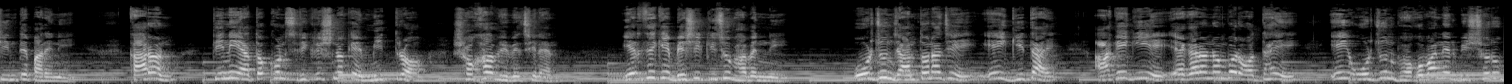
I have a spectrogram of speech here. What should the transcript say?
চিনতে পারেনি, কারণ তিনি এতক্ষণ শ্রীকৃষ্ণকে মিত্র, সখা ভেবেছিলেন। এর থেকে বেশি কিছু ভাবেননি। অর্জুন জানত না যে এই গীতায় আগে গিয়ে এগারো নম্বর অধ্যায়ে এই অর্জুন ভগবানের বিশ্বরূপ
